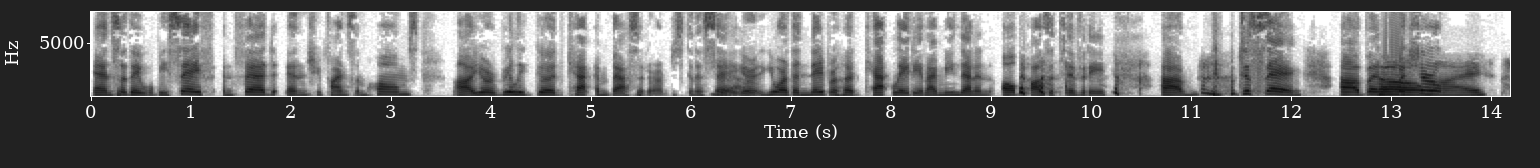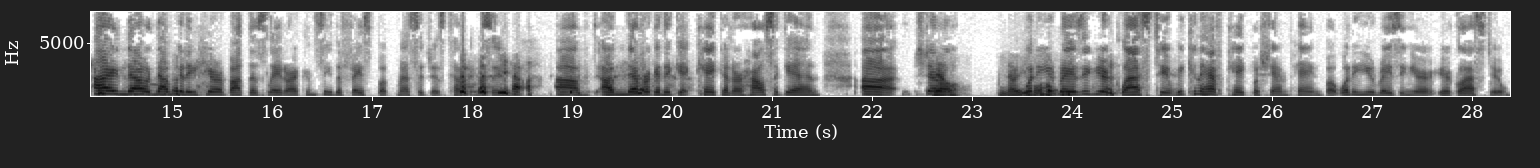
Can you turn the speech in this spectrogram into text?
And so they will be safe and fed and she finds them homes. Uh, you're a really good cat ambassador. I'm just going to say yeah. you're, you are the neighborhood cat lady. And I mean that in all positivity. um, just saying. Uh, but, oh, but Cheryl, my. I know I'm going to hear about this later. I can see the Facebook messages coming soon. yeah. um, I'm never going to get cake at our house again. Uh, Cheryl, no, what won't. are you raising your glass to? We can have cake with champagne, but what are you raising your, your glass to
